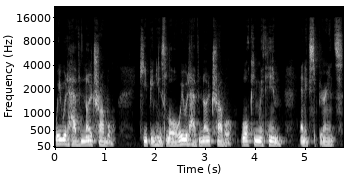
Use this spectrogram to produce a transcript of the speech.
we would have no trouble keeping his law. We would have no trouble walking with him and experience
